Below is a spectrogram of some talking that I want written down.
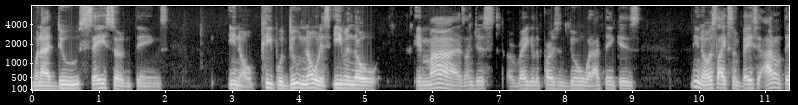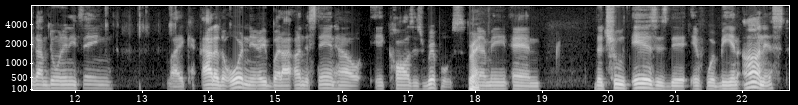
when I do say certain things, you know, people do notice, even though in my eyes, I'm just a regular person doing what I think is you know, it's like some basic. I don't think I'm doing anything like out of the ordinary, but I understand how it causes ripples. You know what I mean? And the truth is, is that if we're being honest,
